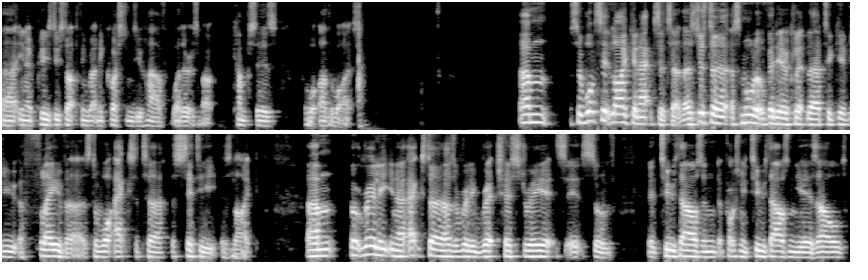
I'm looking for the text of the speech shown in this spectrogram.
uh, you know, please do start to think about any questions you have, whether it's about campuses or otherwise. Um, so what's it like in Exeter? There's just a, a small little video clip there to give you a flavour as to what Exeter, the city, is like. Um, but really, you know, Exeter has a really rich history. It's it's sort of 2,000, approximately 2,000 years old.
